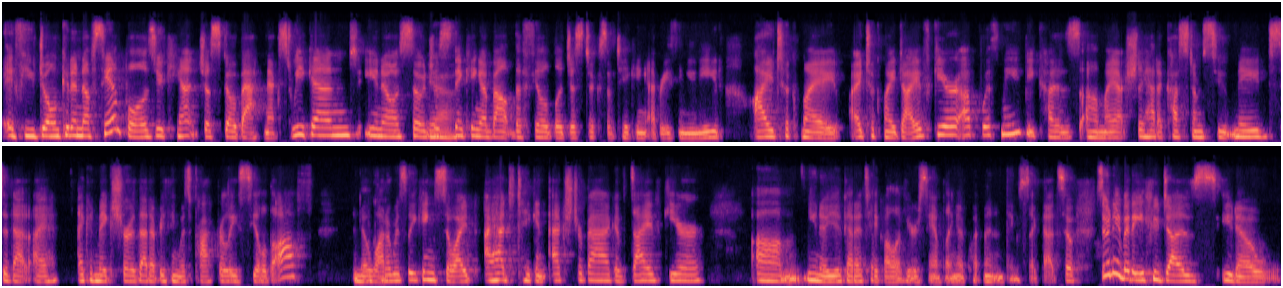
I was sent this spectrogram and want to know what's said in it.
if you don't get enough samples, you can't just go back next weekend, you know. So just Yeah. thinking about the field logistics of taking everything you need. I took my I took my dive gear up with me because um, I actually had a custom suit made so that I I could make sure that everything was properly sealed off, no water was leaking. So I I had to take an extra bag of dive gear. Um, you know, you've got to take all of your sampling equipment and things like that. So so anybody who does, you know,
